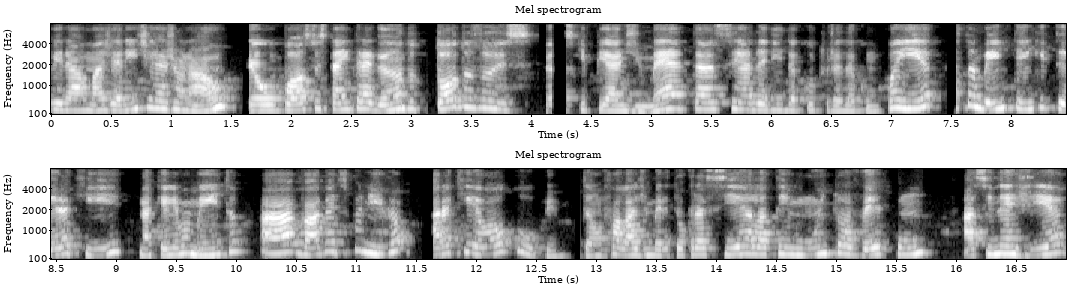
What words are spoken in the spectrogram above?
virar uma gerente regional, eu posso estar entregando todos os meus KPIs de meta, ser aderida à cultura da companhia, mas também tem que ter aqui, naquele momento, a vaga disponível para que eu a ocupe. Então, falar de meritocracia, ela tem muito a ver com a sinergia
